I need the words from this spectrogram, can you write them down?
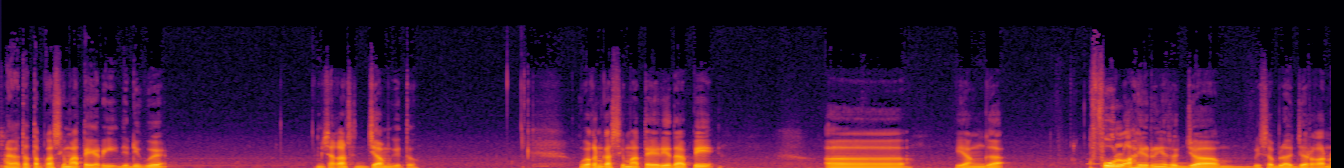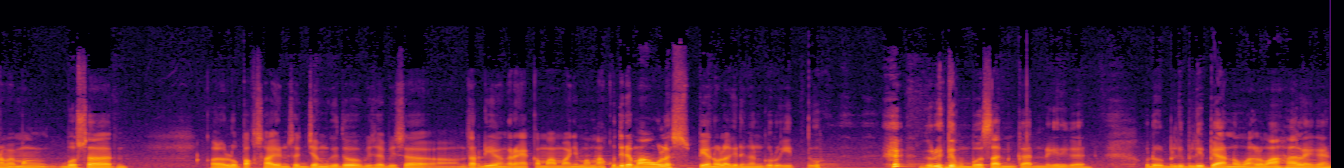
ya, tetap kasih materi. Jadi gue misalkan sejam gitu gue kan kasih materi tapi uh, yang enggak full akhirnya sejam bisa belajar karena memang bosan. Kalau lu paksain sejam gitu bisa-bisa ntar dia ngerengek ke mamanya mama aku tidak mau les piano lagi dengan guru itu. Guru itu membosankan gitu kan. Udah beli-beli piano mahal-mahal ya kan.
